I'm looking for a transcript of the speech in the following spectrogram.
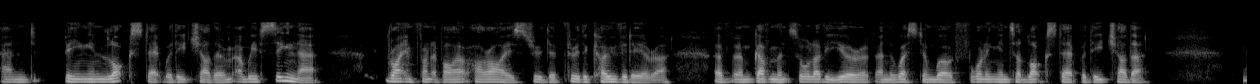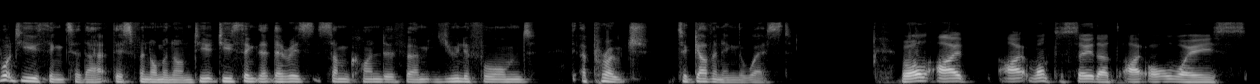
and being in lockstep with each other. And we've seen that right in front of our, our eyes through the through the COVID era of um, governments all over Europe and the Western world falling into lockstep with each other. What do you think to that this phenomenon? Do you do you think that there is some kind of um, uniformed approach to governing the West? Well, I I want to say that I always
